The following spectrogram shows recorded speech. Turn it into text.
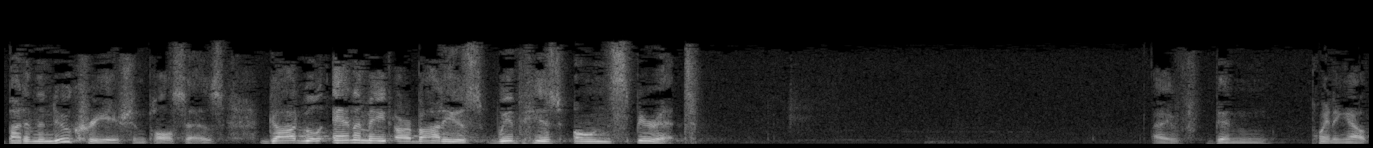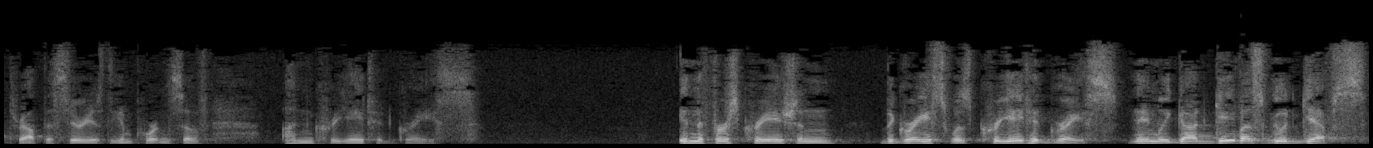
But in the new creation, Paul says, God will animate our bodies with his own spirit. I've been pointing out throughout this series the importance of uncreated grace. In the first creation, the grace was created grace. Namely, God gave us good gifts.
